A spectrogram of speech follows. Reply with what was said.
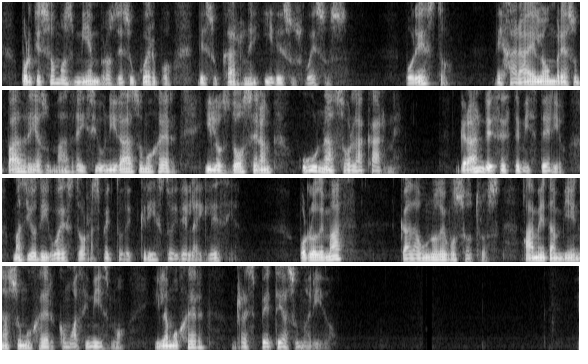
porque somos miembros de su cuerpo, de su carne y de sus huesos. Por esto, dejará el hombre a su padre y a su madre, y se unirá a su mujer, y los dos serán una sola carne. Grande es este misterio, mas yo digo esto respecto de Cristo y de la Iglesia. Por lo demás, cada uno de vosotros ame también a su mujer como a sí mismo, y la mujer respete a su marido.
